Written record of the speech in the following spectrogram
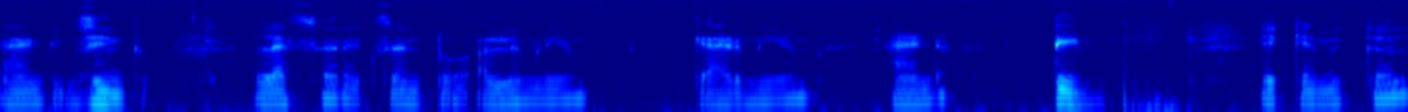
and zinc, lesser extent to aluminum, cadmium and tin. A chemical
